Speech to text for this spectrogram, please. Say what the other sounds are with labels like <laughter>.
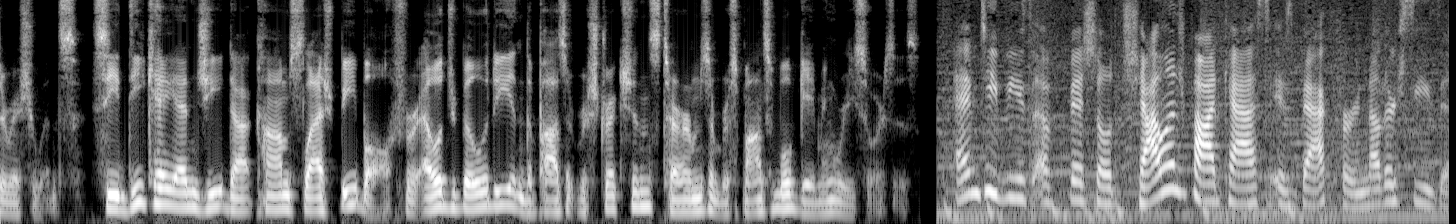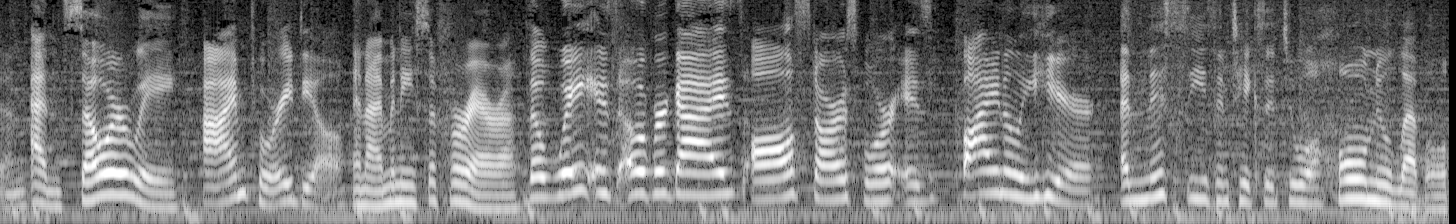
issuance. See dkng.com slash bball for eligibility and deposit restrictions, terms, and responsible gaming resources. MTV's official Challenge podcast is back for another season. And so are we. I'm Tori Deal. And I'm Anissa Ferreira. The wait is over, guys. All Stars 4 is finally here. And this season takes it to a whole new level.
